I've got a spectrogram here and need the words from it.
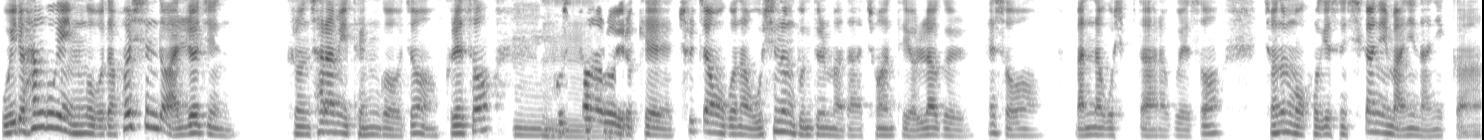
오히려 한국에 있는 것보다 훨씬 더 알려진 그런 사람이 된 거죠. 그래서 음. 보스턴으로 이렇게 출장 오거나 오시는 분들마다 저한테 연락을 해서 만나고 싶다라고 해서 저는 뭐 거기에서는 시간이 많이 나니까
